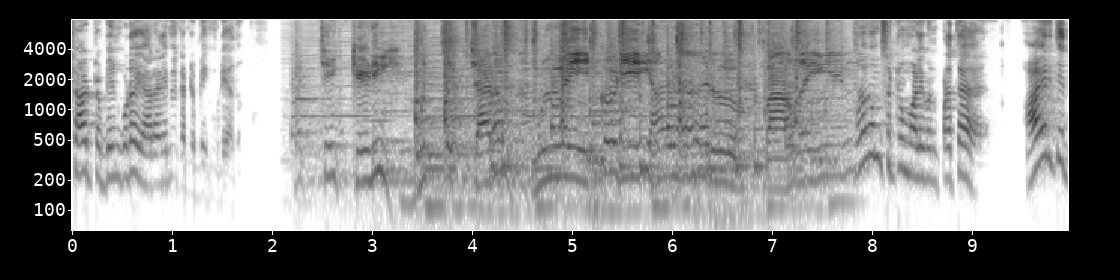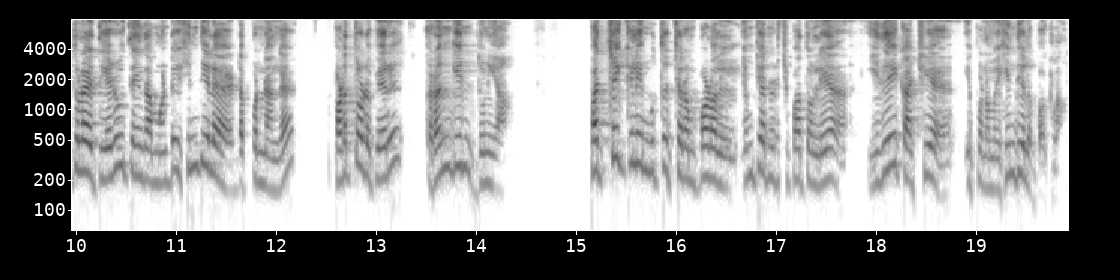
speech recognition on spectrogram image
ஷார்ட் அப்படின்னு கூட யாராலையுமே கண்டுபிடிக்க முடியாது. பச்சை கிளி முத்துச்சரம் முல்லை கொடி பாவை உலகம் சுற்றும் வாலிபன் படத்தை ஆயிரத்தி தொள்ளாயிரத்தி எழுபத்தி ஐந்தாம் ஆண்டு ஹிந்தியில் டப் பண்ணாங்க. படத்தோட பேர் ரங்கின் துனியா. பச்சை கிளி முத்துச்சரம் பாடல் எம்ஜிஆர் நடிச்சு பார்த்தோம் இல்லையா? இதே காட்சியை இப்போ நம்ம ஹிந்தியில் பார்க்கலாம்.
